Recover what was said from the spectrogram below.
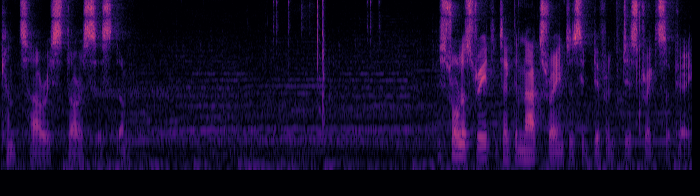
Centauri star system. The street take the NAT train to see different districts. Okay.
